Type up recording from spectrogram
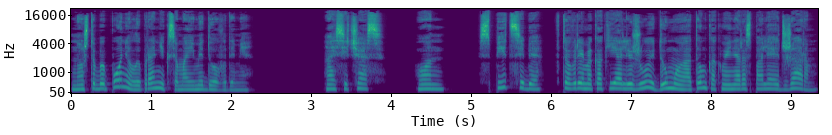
но чтобы понял и проникся моими доводами. А сейчас он спит себе, в то время как я лежу и думаю о том, как меня распаляет жаром,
